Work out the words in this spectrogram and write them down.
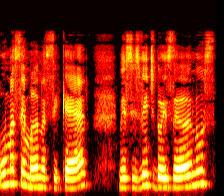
uma semana sequer nesses 22 anos,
